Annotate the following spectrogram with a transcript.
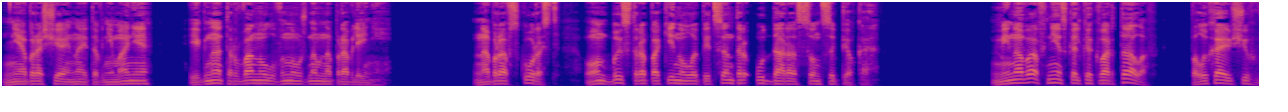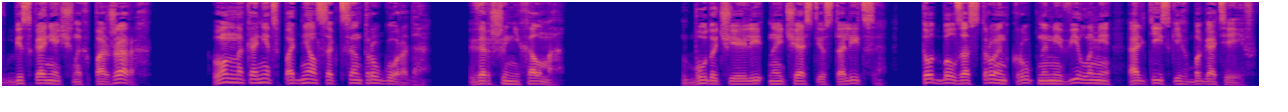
Не обращая на это внимания, Игнат рванул в нужном направлении. Набрав скорость, он быстро покинул эпицентр удара солнцепека. Миновав несколько кварталов, полыхающих в бесконечных пожарах, он, наконец, поднялся к центру города, вершине холма. Будучи элитной частью столицы, тот был застроен крупными виллами альтийских богатеев.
